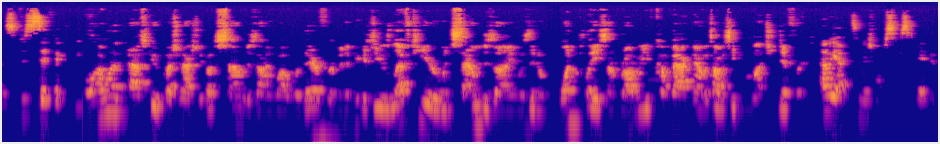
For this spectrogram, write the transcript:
unspecific. Well, I want to ask you a question actually about sound design while we're there for a minute, because you left here when sound design was in one place on Broadway. You've come back now, it's obviously much different. Oh, yeah, it's much more sophisticated.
